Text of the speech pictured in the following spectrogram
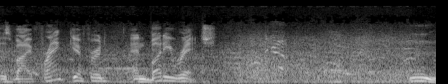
is by Frank Gifford and Buddy Rich. Mm.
